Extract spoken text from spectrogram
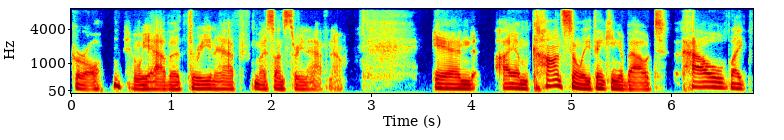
girl and we have a three and a half. My son's three and a half now. And I am constantly thinking about how like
